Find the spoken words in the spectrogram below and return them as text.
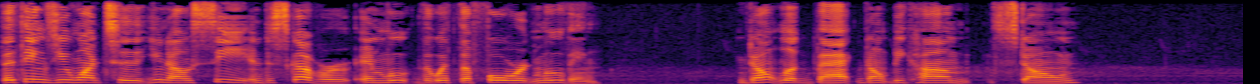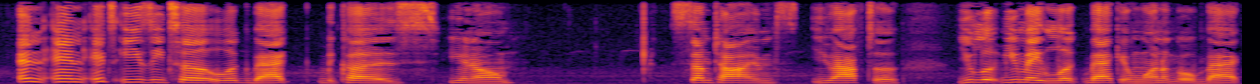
the things you want to, you know, see and discover and move the, with the forward moving. Don't look back. Don't become stone. And and it's easy to look back because, you know, sometimes you have to you look you may look back and want to go back,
